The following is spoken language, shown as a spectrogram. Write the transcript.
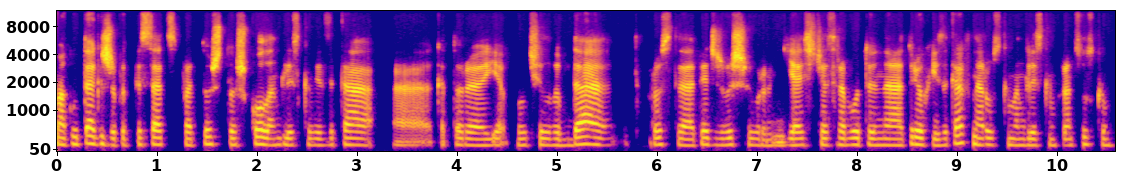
могу также подписаться под то, что школа английского языка, а, которую я получила в ИБДА, это просто, опять же, высший уровень. Я сейчас работаю на трех языках, на русском, английском, французском.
